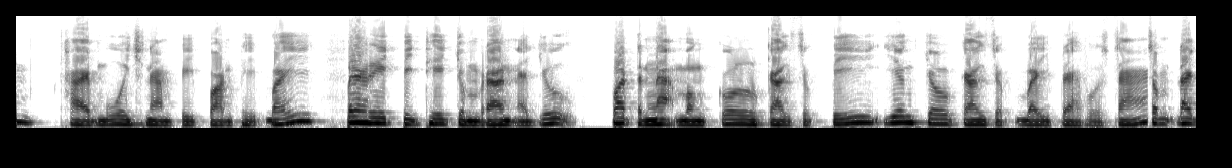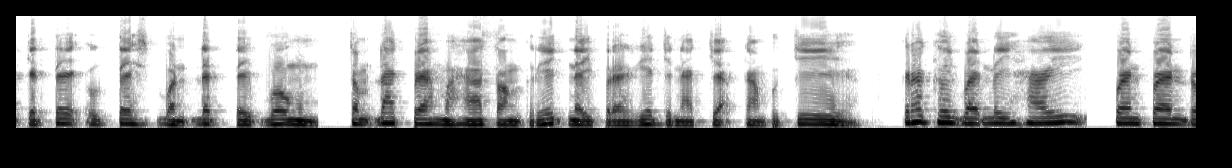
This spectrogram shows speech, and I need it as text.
5ខែ1ឆ្នាំ2023ព្រះរាជពិធីចម្រើនអាយុ វឌ្ឍនមង្គល92យើងចូល93ព្រះវស្សាសម្ដេចកតេឧទេសបណ្ឌិតទេពវង្សសម្ដេចព្រះមហាសង្ឃរាជនៃព្រះរាជាណាចក្រកម្ពុជាក្រោយឃើញបែបនេះហើយហ្វេនហ្វេនរ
